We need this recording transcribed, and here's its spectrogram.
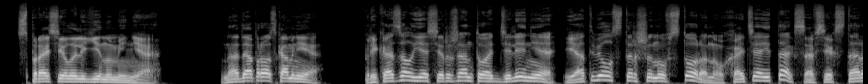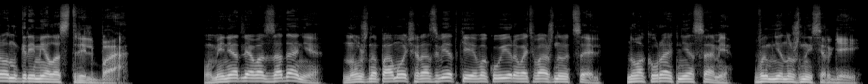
— спросил Ильин у меня. «На допрос ко мне». Приказал я сержанту отделения и отвел старшину в сторону, хотя и так со всех сторон гремела стрельба. «У меня для вас задание. Нужно помочь разведке эвакуировать важную цель. Но аккуратнее сами. Вы мне нужны, Сергей».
